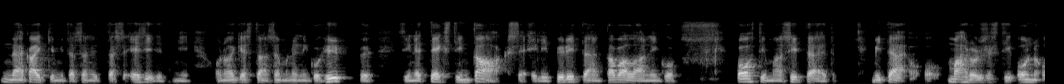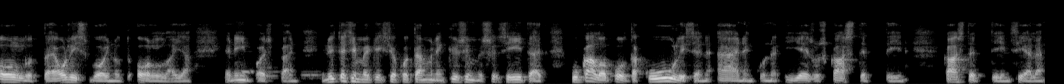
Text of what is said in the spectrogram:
nämä kaikki, mitä sä nyt tässä esitit, niin on oikeastaan semmoinen niin kuin hyppy sinne tekstin taakse, eli pyritään tavallaan niin kuin pohtimaan sitä, että mitä mahdollisesti on ollut tai olisi voinut olla ja, ja niin poispäin. Ja nyt esimerkiksi joku tämmöinen kysymys siitä, että kuka lopulta kuuli sen äänen, kun Jeesus kastettiin, kastettiin siellä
